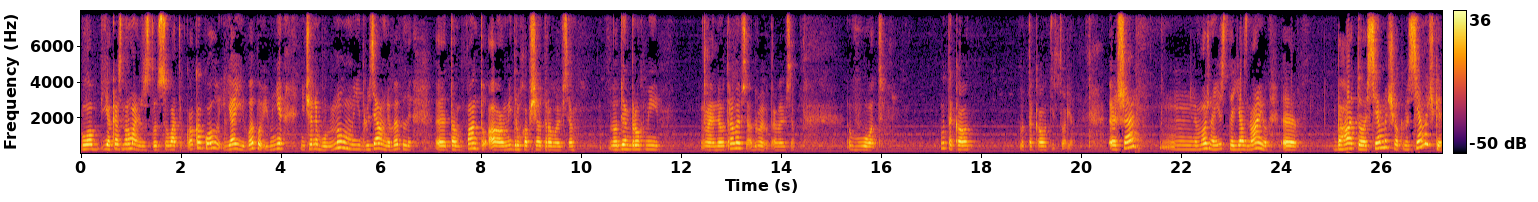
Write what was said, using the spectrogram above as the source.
було б якраз нормально застосувати Кока-Колу, і я її випив, і мені нічого не було. Ну, мої друзі вони випили е, там фанту, а мій друг взагалі отравився. Один друг мій е, не отравився, а другий отравився. Вот. Вот така от, от така от історія. Е, Ще не можна їсти, я знаю, е, багато сімочок. Сімочки,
